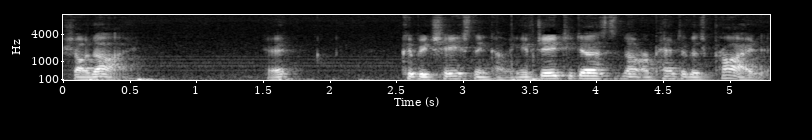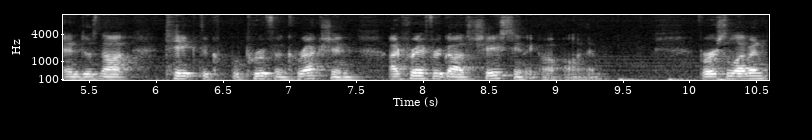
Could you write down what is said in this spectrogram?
shall die. Okay? Could be chastening coming. If JT does does not repent of his pride and does not take the reproof and correction, I pray for God's chastening to come upon him. Verse 11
